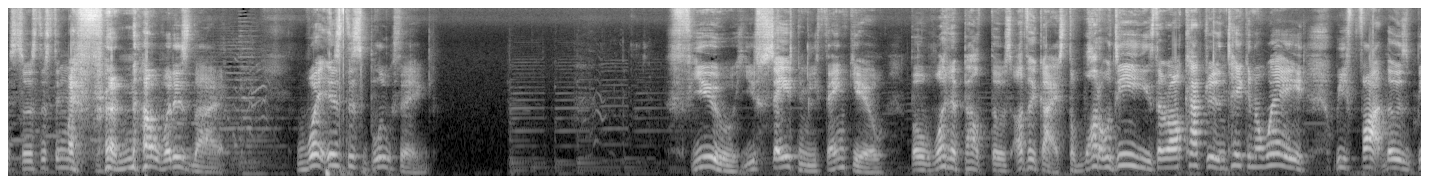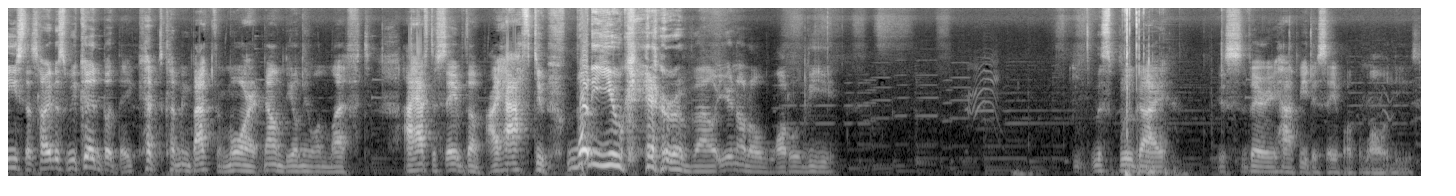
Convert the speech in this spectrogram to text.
so is this thing my friend now? What is that? What is this blue thing? Phew, you saved me, thank you. But what about those other guys, the Waddle Dees? They're all captured and taken away. We fought those beasts as hard as we could, but they kept coming back for more. Now I'm the only one left. I have to save them. I have to. What do you care about? You're not a Waddle Dee. This blue guy is very happy to save all the Waddle Dees.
